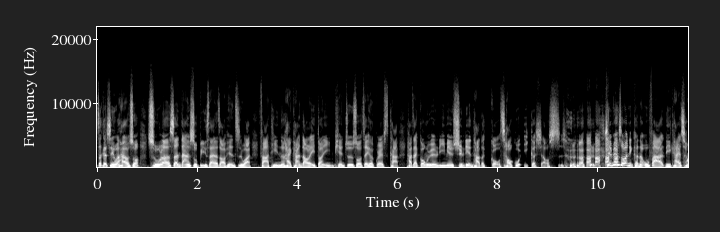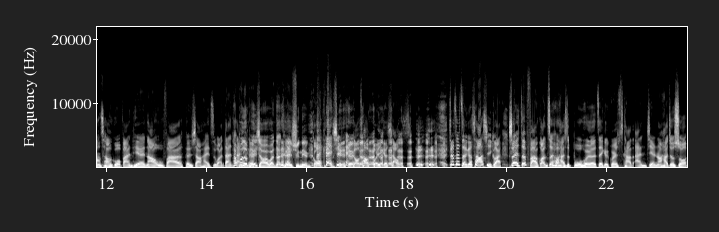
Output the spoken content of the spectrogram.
这个新闻还有说，除了圣诞树比赛的照片之外，法庭呢还看到了一段影片，就是说这个 grapesca 他在公园里面训练他的狗超过一个小时。前面说你可能无法离开床超过半天，然后无法跟小孩子玩，但他不能陪小孩玩，但可以训练狗，可以训练狗超过一个小时，就是整个超奇怪。所以这法官最后还是驳回了这个 grapesca 的案件，然后他就说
